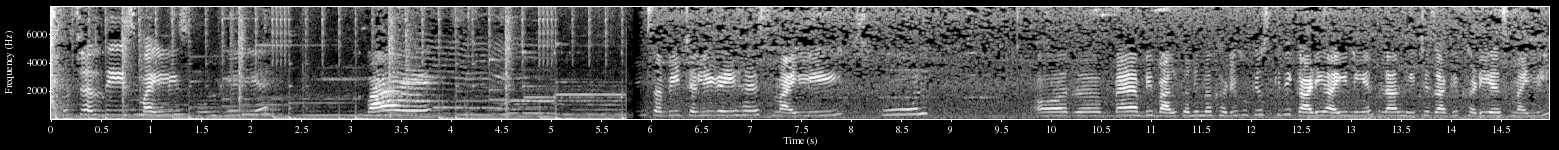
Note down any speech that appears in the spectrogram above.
तो चल दी स्माइली स्कूल के लिए। बाय सभी चली गई है स्माइली स्कूल और मैं अभी बालकनी में खड़ी हूँ क्योंकि उसकी भी गाड़ी आई नहीं है, फ़िलहाल नीचे जाके खड़ी है स्माइली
